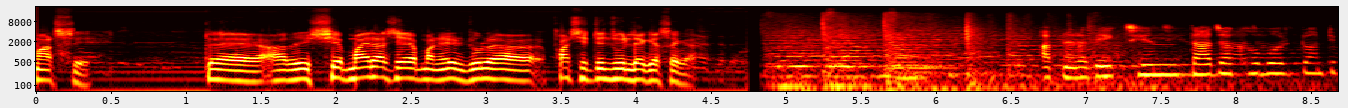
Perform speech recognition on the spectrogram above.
মারছে। আর সে মাইরা সে মানে ফাঁসিতে ঝুলে গেছে গা। আপনারা দেখছেন তাজা খবর টোয়েন্টি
